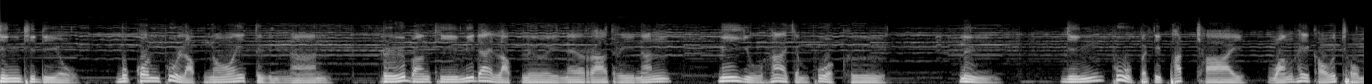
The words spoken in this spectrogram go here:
จริงทีเดียว บุคคลผู้หลับน้อยตื่นนาน หรือบางทีไม่ได้หลับเลยในราตรีนั้น มีอยู่ห้าจำพวกคือ 1. หญิงผู้ปฏิพัติชายหวังให้เขาชม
